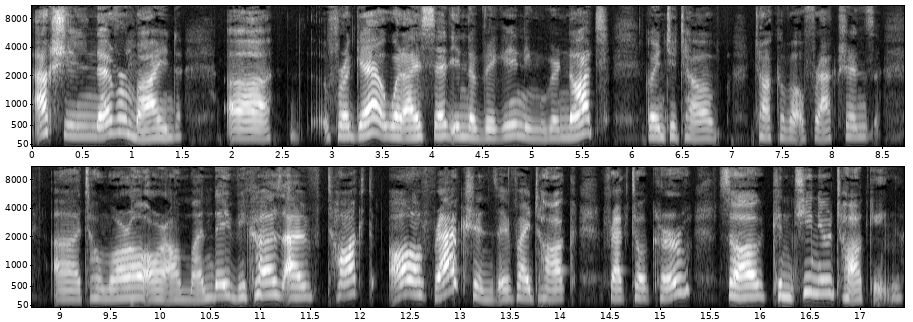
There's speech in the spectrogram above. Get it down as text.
Actually, never mind. uh, forget what I said in the beginning. We're not going to tell, talk about fractions uh, tomorrow or on Monday because I've talked all of fractions if I talk fractal curve. So I'll continue talking.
